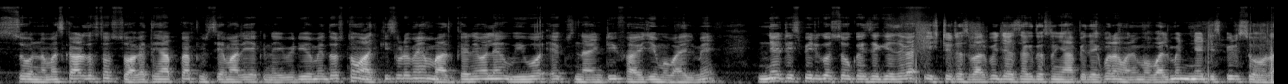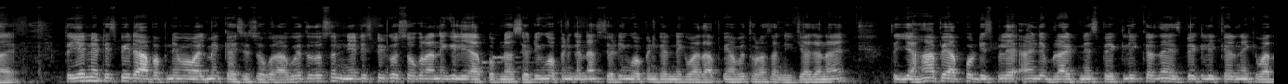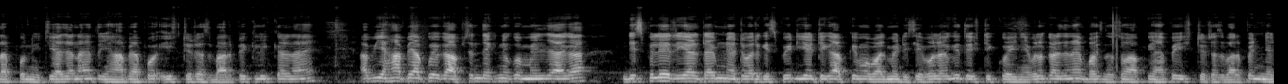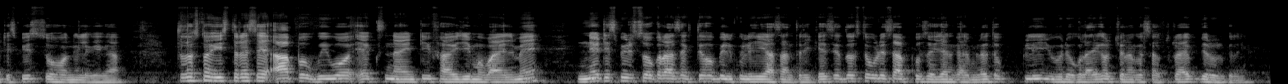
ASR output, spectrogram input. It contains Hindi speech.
सो so, नमस्कार दोस्तों स्वागत है आपका फिर से हमारी एक नई वीडियो में। दोस्तों आज की वीडियो में हम बात करने वाले हैं Vivo X ninety five G mobile में। नेट स्पीड को शो कैसे किया जाएगा? स्टेटस बार पे जैसा कि दोस्तों यहाँ पे देख पा रहे हमारे मोबाइल में नेट स्पीड शो हो रहा है। तो ये नेट स्पीड आप अपने मोबाइल में कैसे शो कराओगे? तो दोस्तों, नेट स्पीड को शो कराने के लिए आपको अपना सेटिंग ओपन करना है। सेटिंग ओपन करने के बाद आपको यहाँ पे थोड़ा सा नीचे आ जाना है। तो यहाँ पे आपको डिस्प्ले एंड ब्राइटनेस पे क्लिक करना है। इस पर क्लिक करने के बाद आपको नीचे आ जाना है। तो यहाँ पर आपको स्टेटस बार पे क्लिक करना है। अब यहाँ पर आपको एक ऑप्शन देखने को मिल जाएगा। Display real time network speed. ये टिक आपके मोबाइल में डिसेबल होगी तो इस टिक को इनेबल कर देना है। बस दोस्तों, आपके यहाँ पे स्टेटस बार पे नेट स्पीड शो होने लगेगा। तो दोस्तों, इस तरह से आप Vivo X ninety five G mobile में नेट स्पीड शो करा सकते हो बिल्कुल ही आसान तरीके से। दोस्तों, वीडियो से आपको सही जानकारी मिले तो प्लीज़ वीडियो को लाइक और चैनल को सब्सक्राइब ज़रूर करें।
